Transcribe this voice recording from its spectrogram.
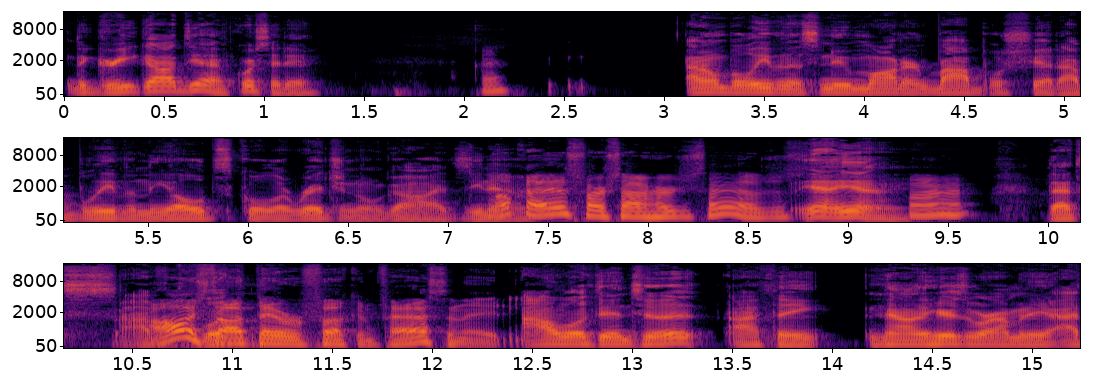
The Greek gods, yeah, of course they do. I don't believe in this new modern Bible shit. I believe in the old school original gods. You know. Okay, that's the first time I heard you say. It. I was just Yeah, yeah. all right. That's. I've I always looked- thought they were fucking fascinating. I looked into it. I think now here's where I'm gonna. I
